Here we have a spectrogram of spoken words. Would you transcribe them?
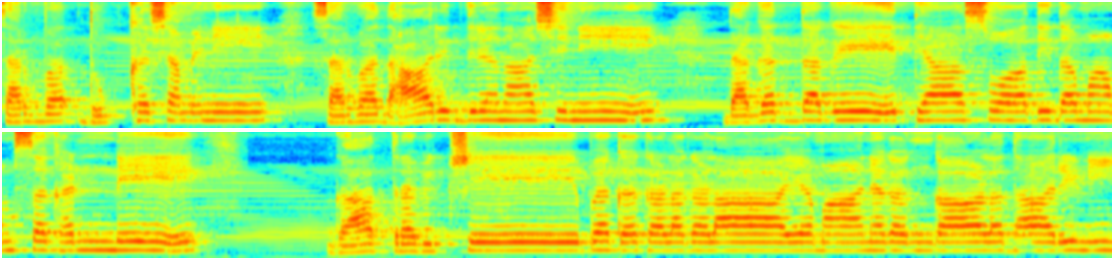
സർവദുഃഖശമനി സർവദാരിദ്ര്യനാശിനി ദഗദ്ദഗേത്യാസ്വാദിതമാംസഖണ്ഡേ ഗാത്രവിക്ഷേപകകളകളായമാനഗംഗാളധാരിണി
